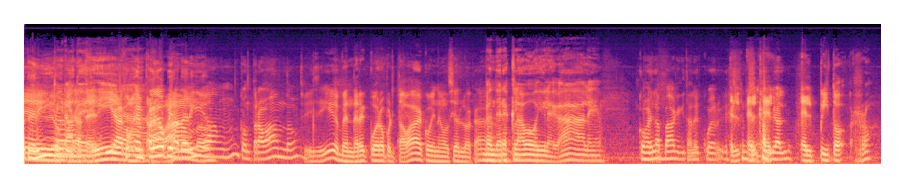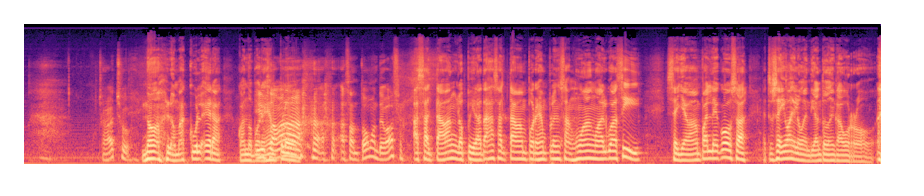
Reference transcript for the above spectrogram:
Piratería. Piratería. Empleo, piratería, contrabando. Sí, sí, vender el cuero por tabaco y negociarlo acá. Vender esclavos ilegales. Coger las vacas y quitarle el cuero y el, el, cambiarlo. el, el pito rojo. Chacho. No, lo más cool era cuando, por y ejemplo, a, a San Tomás de base. asaltaban, los piratas asaltaban, por ejemplo, en San Juan o algo así, se llevaban un par de cosas, entonces iban y lo vendían todo en Cabo Rojo.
